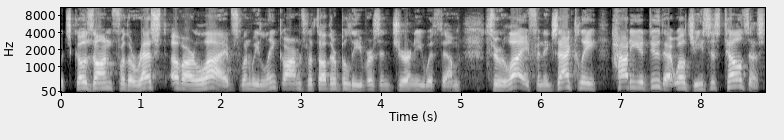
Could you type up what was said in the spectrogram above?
which goes on for the rest of our lives when we link arms with other believers and journey with them through life. And exactly how do you do that? Well, Jesus tells us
